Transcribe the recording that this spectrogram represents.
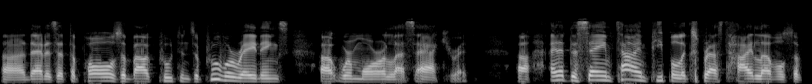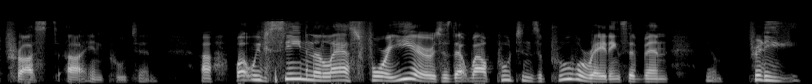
Uh, that is, that the polls about Putin's approval ratings uh, were more or less accurate. Uh, and at the same time, people expressed high levels of trust uh, in Putin. Uh, what we've seen in the last four years is that while Putin's approval ratings have been you know, pretty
